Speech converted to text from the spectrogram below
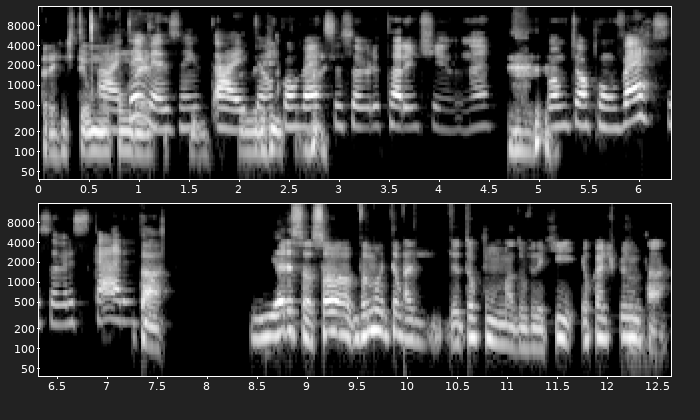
pra gente ter uma Ai, conversa. tem mesmo, hein? Ai, tem uma conversa sobre o Tarantino, né? Vamos ter uma conversa sobre esse cara? Tá. E olha só, só vamos então. Eu tô com uma dúvida aqui, eu quero te perguntar.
